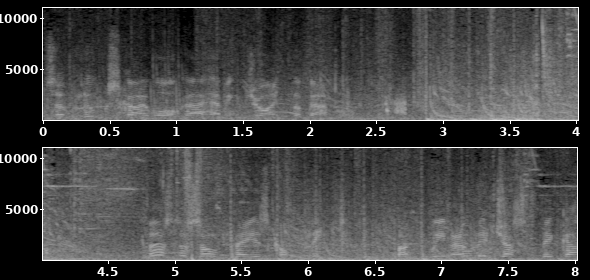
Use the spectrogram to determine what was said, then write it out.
Reports of Luke Skywalker having joined the battle. First assault phase complete, but we've only just begun.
